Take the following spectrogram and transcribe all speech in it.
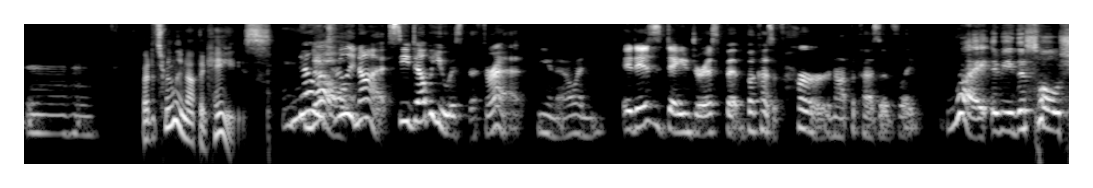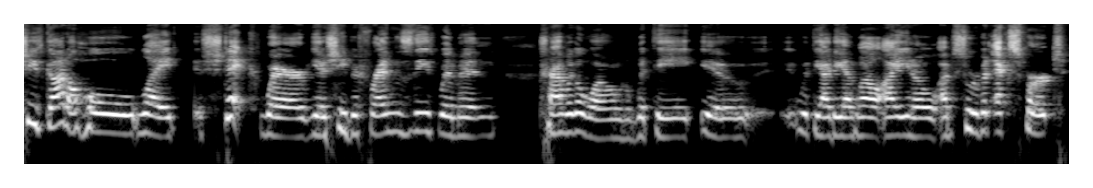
hmm But it's really not the case. No, No. it's really not. CW is the threat, you know, and it is dangerous, but because of her, not because of like. Right. I mean, this whole she's got a whole like shtick where you know she befriends these women traveling alone with the you know with the idea. Well, I you know I'm sort of an expert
